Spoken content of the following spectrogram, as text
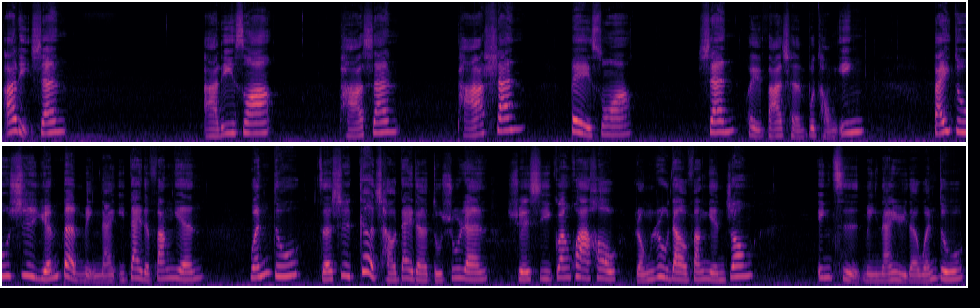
阿里山、阿里山、爬山、爬山。背山，山会发成不同音。白读是原本闽南一带的方言，文读则是各朝代的读书人学习官话后融入到方言中。因此，闽南语的文读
